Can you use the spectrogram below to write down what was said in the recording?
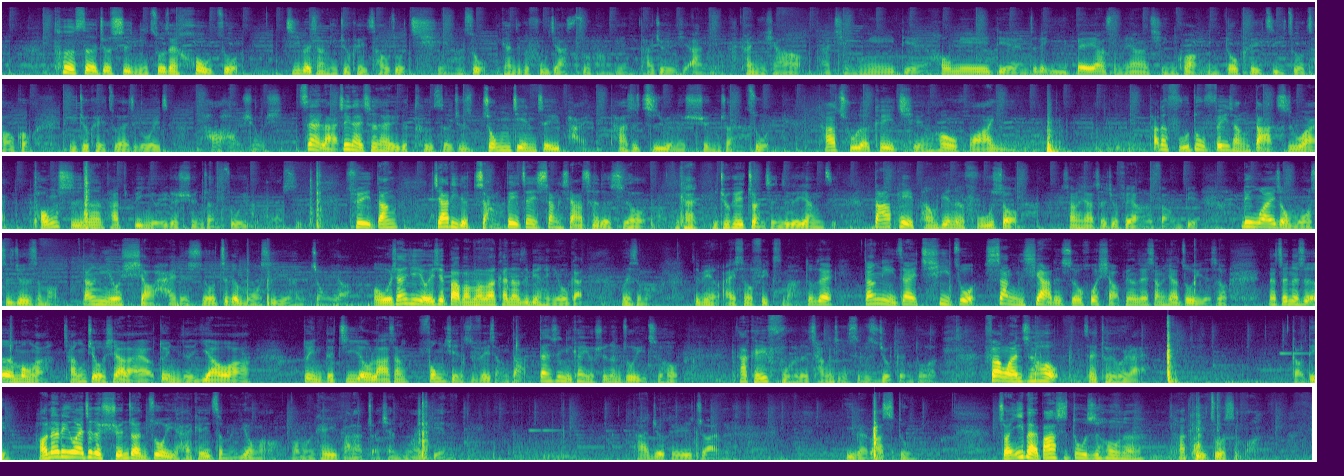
特色就是你坐在后座，基本上你就可以操作前座。你看这个副驾驶座旁边，它就有一些按钮，看你想要它前面一点、后面一点，这个椅背要什么样的情况，你都可以自己做操控，你就可以坐在这个位置好好休息。再来，这台车它有一个特色，就是中间这一排它是支援了旋转座椅。它除了可以前后滑移，它的幅度非常大之外，同时呢，它这边有一个旋转座椅的模式。所以当家里的长辈在上下车的时候，你看你就可以转成这个样子，搭配旁边的扶手，上下车就非常的方便。另外一种模式就是什么？当你有小孩的时候，这个模式也很重要哦。我相信有一些爸爸妈妈看到这边很有感，为什么？这边有 ISOFIX 嘛，对不对？当你在气座上下的时候，或小朋友在上下座椅的时候，那真的是噩梦啊！长久下来啊，对你的腰啊，对你的肌肉拉伤风险是非常大。但是你看有旋转座椅之后。它可以符合的场景是不是就更多了？放完之后再推回来，搞定。好，那另外这个旋转座椅还可以怎么用哦？我们可以把它转向另外一边，它就可以转一百八十度。转一百八十度之后呢，它可以做什么？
